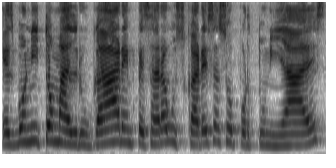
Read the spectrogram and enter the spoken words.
Es bonito madrugar, empezar a buscar esas oportunidades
